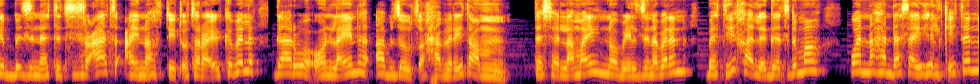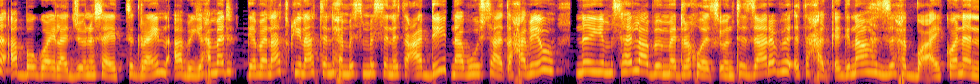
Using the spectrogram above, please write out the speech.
ግብዝነት እቲ ስርዓት ዓይኑ ኣፍጢጡ ተራእዩ ክብል ጋርወ ኦንላይን ኣብ ዘውፅኦ ሓበሬታ ተሸላማይ ኖቤል ዝነበረን በቲ ካልእ ገፅ ድማ ዋና ሃንዳሳይ ህልቂትን ኣቦ ጓይላ ጆኖሳይድ ትግራይን ኣብይ ኣሕመድ ገበናት ኩናትን ሕምስምስን እቲ ዓዲ ናብ ውሻጠ ሓቢኡ ንይምሰል ኣብ መድረኽ ወፂኡ እንትዛረብ እቲ ሓቂ ግና ዝሕባእ ኣይኮነን።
